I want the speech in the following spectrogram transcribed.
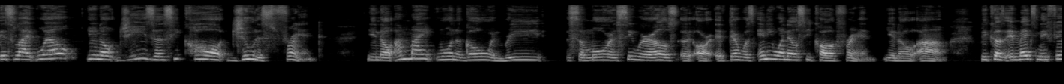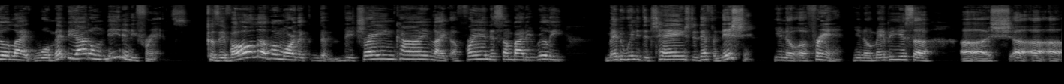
it's like well you know jesus he called judas friend. You know i might want to go and read some more and see where else uh, or if there was anyone else he called friend you know um because it makes me feel like well maybe i don't need any friends because if all of them are the, the betraying kind like a friend is somebody really maybe we need to change the definition you know a friend you know maybe it's a a, a,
